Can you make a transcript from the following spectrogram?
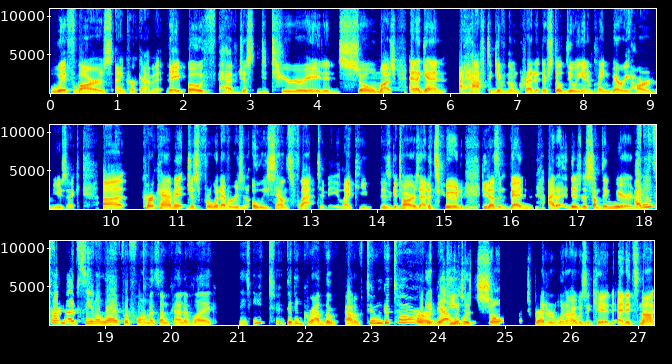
with Lars and Kirk Hammett. They both have just deteriorated so much. And again, I have to give them credit. They're still doing it and playing very hard music. Uh, Kirk Hammett, just for whatever reason, always sounds flat to me. Like he, his guitar is out of tune. He doesn't bend. I don't. There's just something weird. Anytime I've seen a live performance, I'm kind of like, did he tu- did he grab the out of tune guitar? Or It- yeah, he which- was so much better when I was a kid, and it's not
